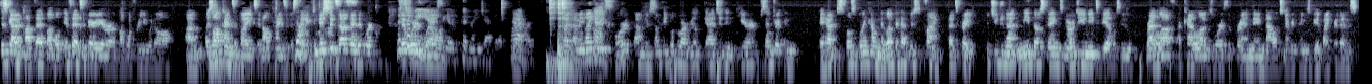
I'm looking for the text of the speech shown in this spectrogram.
just gotta pop that bubble, if that's a barrier or a bubble for you at all. Um, there's all kinds of bikes and all kinds of aesthetic conditions out there that work, This That took worked me years well. to get a good rain jacket, Yeah. but I mean, like any sport, um, there's some people who are real gadget and gear centric, and they have disposable income, and they love to have this, fine, that's great. But you do not need those things, nor do you need to be able to rattle off a catalog's worth of brand name knowledge and everything to be a biker. That is,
